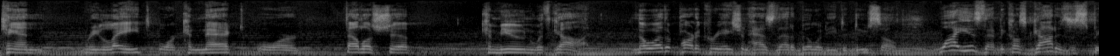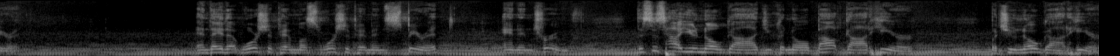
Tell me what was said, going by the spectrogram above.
can relate or connect or fellowship, commune with God. No other part of creation has that ability to do so. Why is that? Because God is a spirit. And they that worship him must worship him in spirit and in truth. This is how you know God. You can know about God here, but you know God here.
